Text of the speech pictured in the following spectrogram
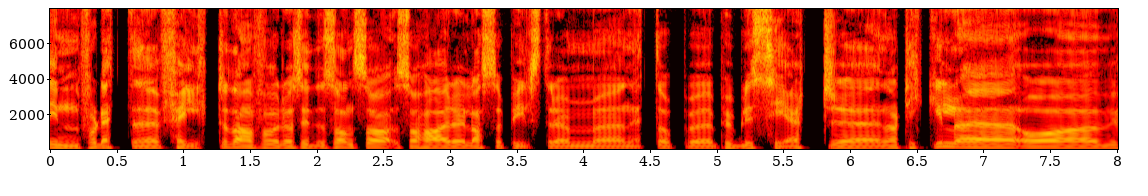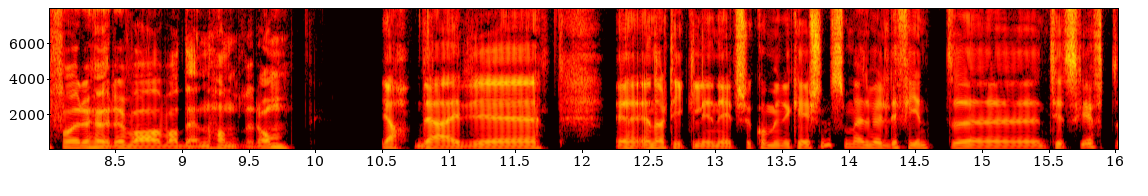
innenfor dette feltet, da, for å si det sånn, så, så har Lasse Pilstrøm eh, nettopp eh, publisert en artikkel, og vi får høre hva, hva den handler om. Ja, det er en artikkel i Nature Communication, som er et veldig fint tidsskrift.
